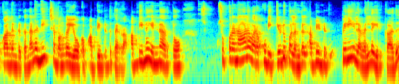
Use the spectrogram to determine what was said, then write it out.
உட்கார்ந்துட்டு இருக்கறதுனால நீச்ச பங்க யோகம் அப்படின்றது பெறா அப்படின்னா என்ன அர்த்தம்? சு- வரக்கூடிய கெடு பலன்கள் அப்படின்றது பெரிய லெவலில் இருக்காது.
